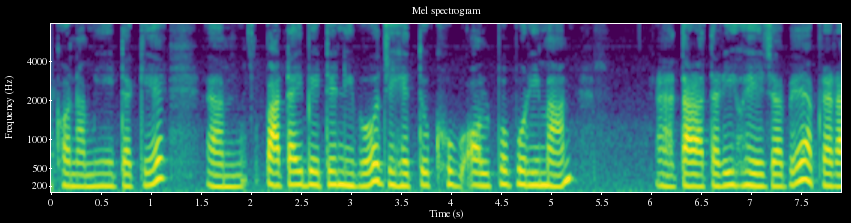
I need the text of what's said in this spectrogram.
এখন আমি এটাকে পাটাই বেটে নিব, যেহেতু খুব অল্প পরিমাণ। তাড়াতাড়ি হয়ে যাবে। আপনারা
